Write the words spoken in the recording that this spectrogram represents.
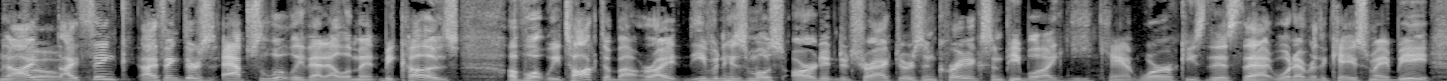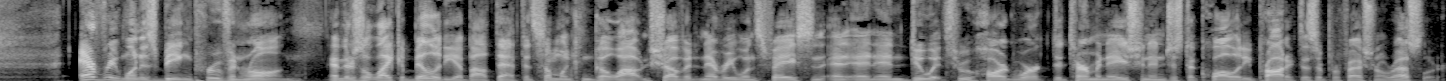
No, I, So- I think I think there's absolutely that element because of what we talked about, right? Even his most ardent detractors and critics and people like he can't work, he's this, that, whatever the case may be. Everyone is being proven wrong, and there's a likability about that that someone can go out and shove it in everyone's face and, and, and do it through hard work, determination, and just a quality product as a professional wrestler.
